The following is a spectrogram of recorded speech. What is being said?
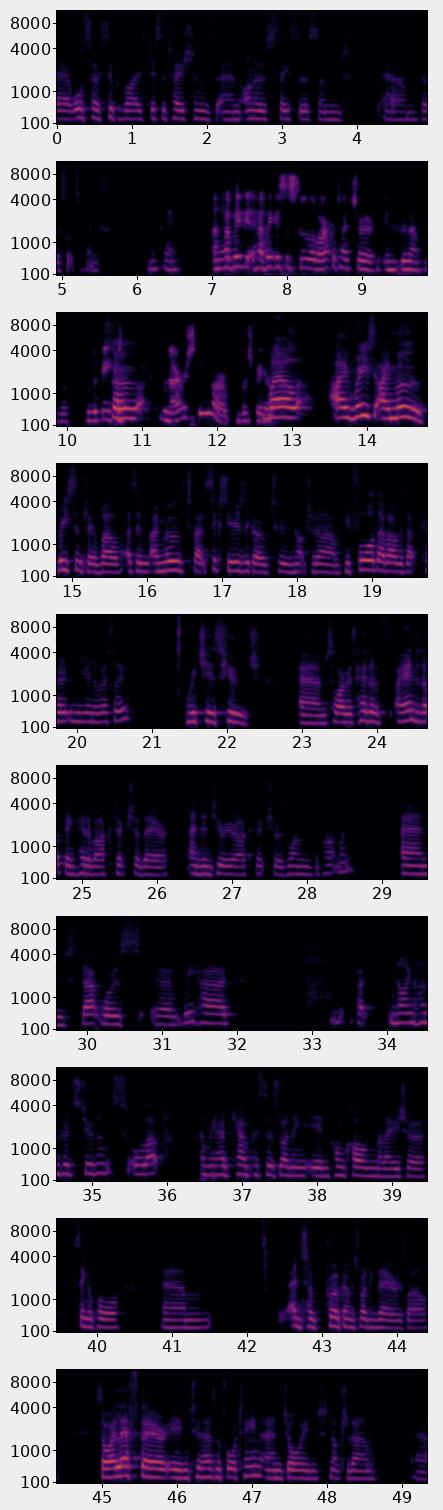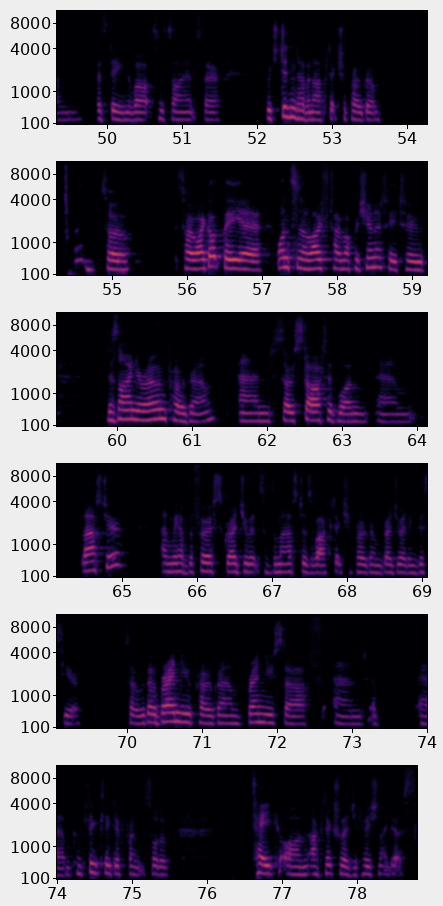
uh, also supervised dissertations and honors thesis and um, those sorts of things. Okay. And how big how big is the School of Architecture in Fremantle? Would it be so, an Irish school or much bigger? Well, I re- I moved recently. Well, as in I moved about six years ago to Notre Dame. Before that, I was at Curtin University, which is huge. Um, so I was head of, I ended up being head of architecture there and interior architecture as one department. And that was, um, we had about 900 students all up. And we had campuses running in Hong Kong, Malaysia, Singapore, um, and so programs running there as well. So I left there in 2014 and joined Notre Dame um, as Dean of Arts and Science there which didn't have an architecture program. So, so I got the uh, once in a lifetime opportunity to design your own program, and so started one um, last year, and we have the first graduates of the Masters of Architecture program graduating this year. So we've got a brand new program, brand new staff, and a um, completely different sort of take on architectural education, I guess.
